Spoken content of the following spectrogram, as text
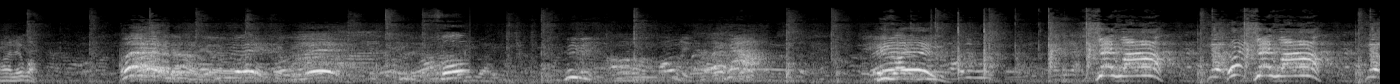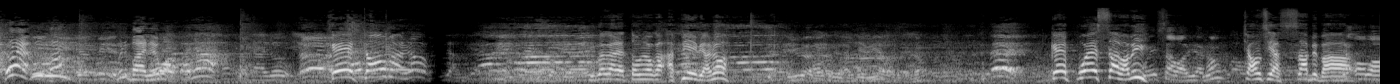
ဟာလဲကွာဖိုးမိပါပြီရိုက်ကွာရိုက်ကွာဟဲ့မင်းဘာလဲကွာကဲကောင်းပါတော့ဒီဘက်ကလည်း၃ယော က်ကအပြည့်ဗျာနော်ကဲပွဲစပါပြီဝေးစားပါပြီနော်ကျောင်းဆရာစားပြပါအော်ပါ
